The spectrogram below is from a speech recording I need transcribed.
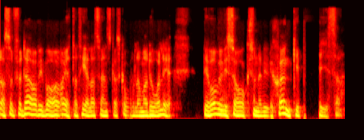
alltså för där har vi varit att hela svenska skolan var dålig. Det var vad vi sa också när vi sjönk i PISA.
